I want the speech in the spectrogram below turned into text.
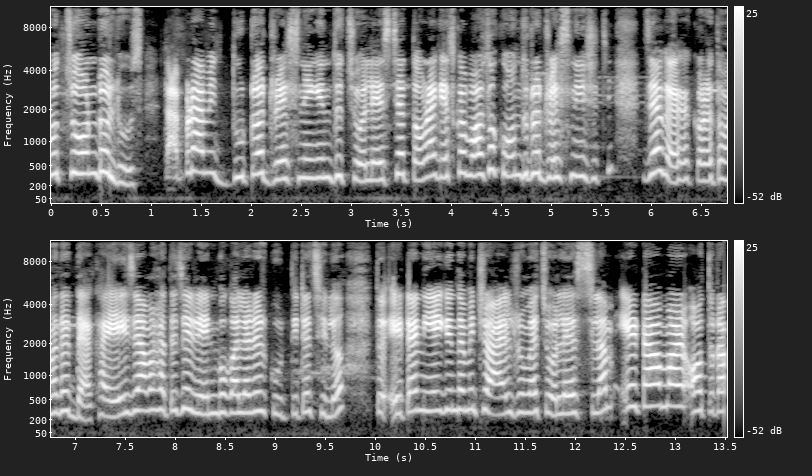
প্রচণ্ড লুজ তারপরে আমি দুটো ড্রেস নিয়ে কিন্তু চলে এসেছি। আর তোমরা গেস করে বলো তো কোন দুটো ড্রেস নিয়ে এসেছি? হোক, এক এক করে তোমাদের দেখা এই যে আমার হাতে যে রেনবো কালারের কুর্তিটা ছিল, তো এটা নিয়েই কিন্তু আমি ট্রায়াল রুমে চলে এসেছিলাম। এটা আমার অতটা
